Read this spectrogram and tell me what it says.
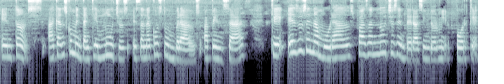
Entonces, acá nos comentan que muchos están acostumbrados a pensar que esos enamorados pasan noches enteras sin dormir. ¿Por qué?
